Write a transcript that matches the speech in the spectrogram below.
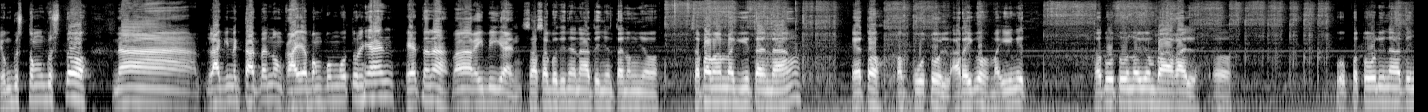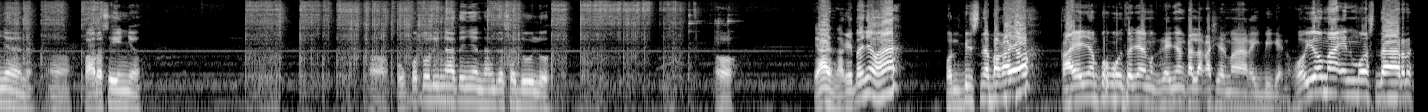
Yung gustong gusto na laging nagtatanong, kaya bang pumutol yan? Eto na mga kaibigan. Sasagutin na natin yung tanong nyo sa pamamagitan ng eto, pagputol. Aray ko, mainit. Natutunaw yung bakal. Oh. Puputulin natin yan. Oh, para sa inyo. Oh, puputulin natin yan hanggang sa dulo. Oh. Yan, nakita nyo ha? Convinced na ba kayo? Kaya niyang pumutol yan, ganyang kalakas yan mga kaibigan. Hoyoma and Mosdar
